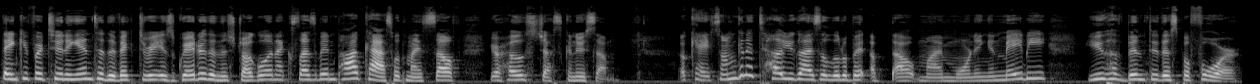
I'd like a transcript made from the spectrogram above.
Thank you for tuning in to the Victory is Greater Than the Struggle and Ex Lesbian podcast with myself, your host, Jessica Newsom. Okay, so I'm going to tell you guys a little bit about my morning, and maybe you have been through this before,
